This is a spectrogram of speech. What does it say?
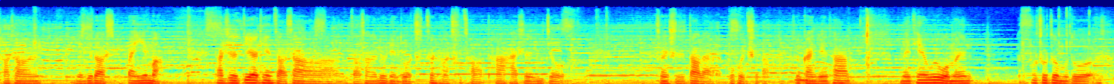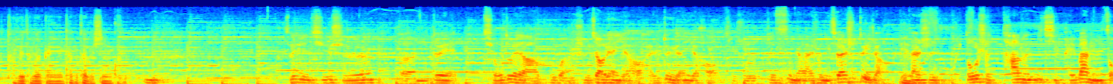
常常研究到半夜嘛。但是第二天早上早上的六点多正常出操，他还是依旧准时到来，不会迟到。就感觉他每天为我们付出这么多，特别特别感觉特别特别辛苦。嗯。所以其实，呃，你对球队啊，不管是教练也好，还是队员也好，其实这四年来说，你虽然是队长，嗯但是都是他们一起陪伴你走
